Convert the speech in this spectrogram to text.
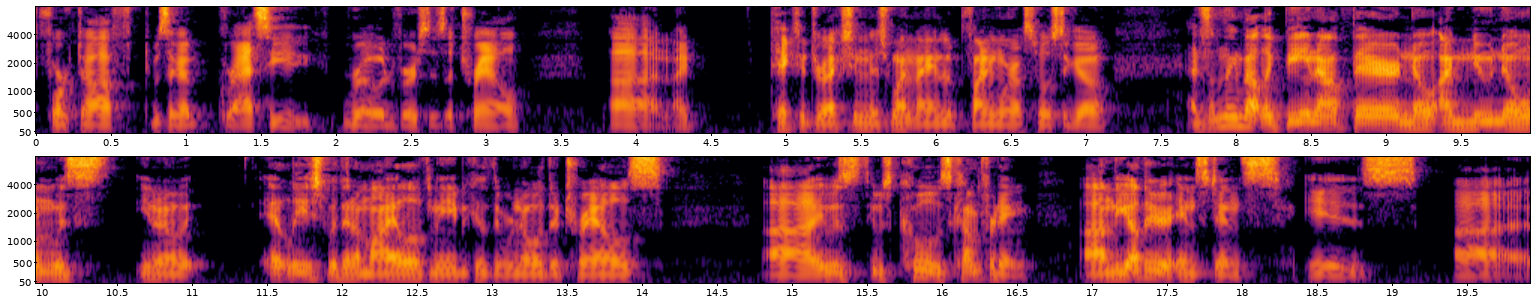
forked off. It was like a grassy road versus a trail. Uh, and I picked a direction and just went, and I ended up finding where I was supposed to go. And something about like being out there, no, I knew no one was, you know, at least within a mile of me because there were no other trails. Uh, it was it was cool. It was comforting. Um, the other instance is uh,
